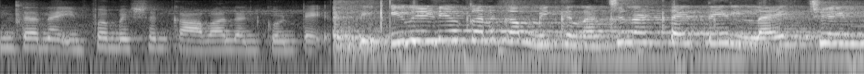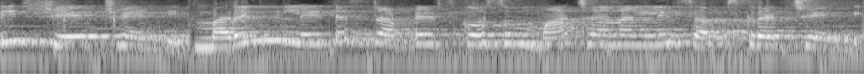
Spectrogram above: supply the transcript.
ఇంటర్న ఇన్ఫర్మేషన్ కావాలనుకుంటే ఈ వీడియో కనుక మీకు నచ్చినట్టయితే లైక్ చేయండి షేర్ చేయండి. మరిన్ని లేటెస్ట్ అప్డేట్స్ కోసం మా ఛానల్ని సబ్స్క్రైబ్ చేయండి.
